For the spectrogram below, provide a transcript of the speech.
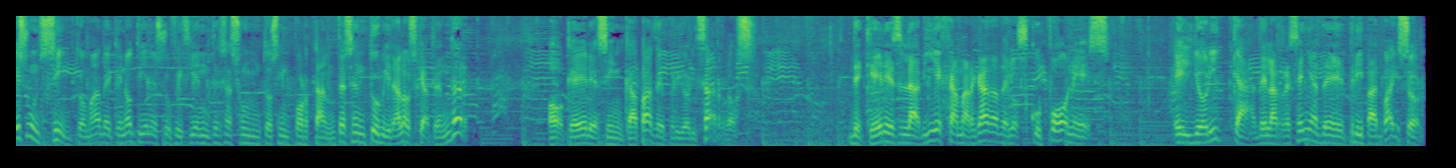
es un síntoma de que no tienes suficientes asuntos importantes en tu vida a los que atender, o que eres incapaz de priorizarlos, de que eres la vieja amargada de los cupones, el llorica de las reseñas de TripAdvisor,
